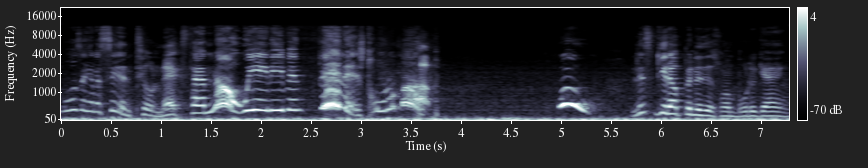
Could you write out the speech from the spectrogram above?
what was I going to say? Until next time? No, we ain't even finished. Hold them up. Woo. Let's get up into this one, Buddha Gang.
